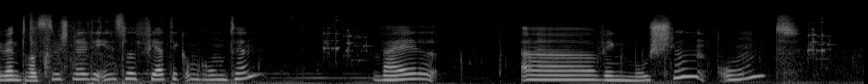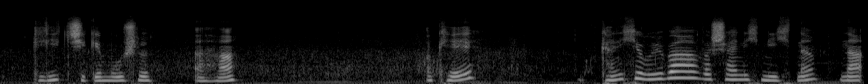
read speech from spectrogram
Wir werden trotzdem schnell die Insel fertig umrunden. Weil, äh, wegen Muscheln und glitschige Muschel. Aha. Okay. Kann ich hier rüber? Wahrscheinlich nicht, ne? Na,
